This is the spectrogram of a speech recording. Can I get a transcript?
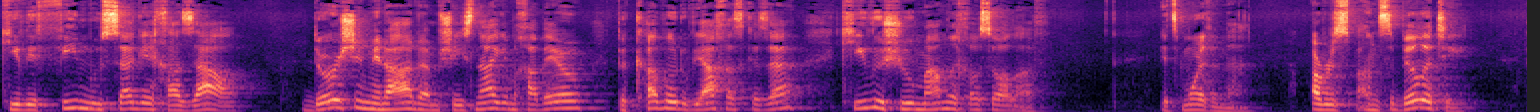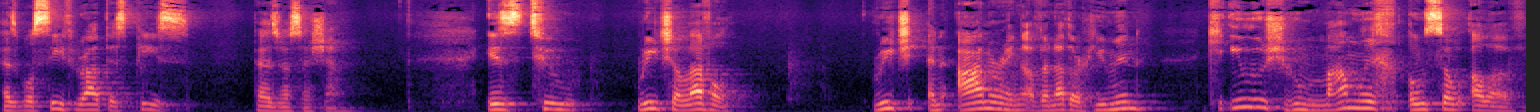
Ki lifi musage chazal, It's more than that. Our responsibility, as we'll see throughout this piece, Bezras Hashem, is to reach a level, reach an honoring of another human, oso alav,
